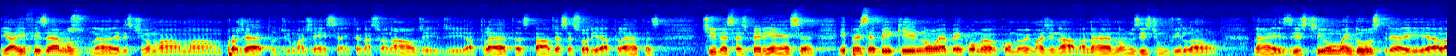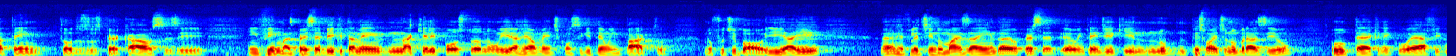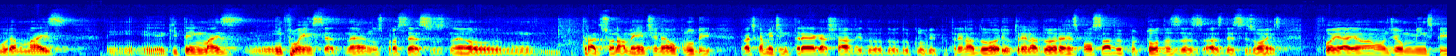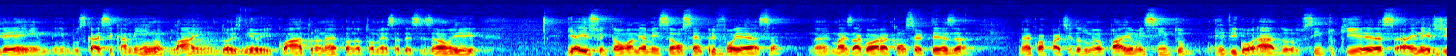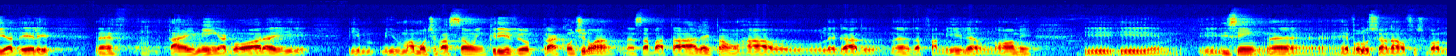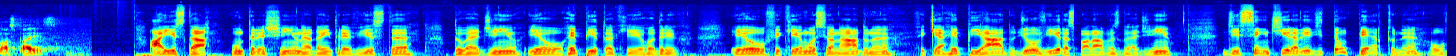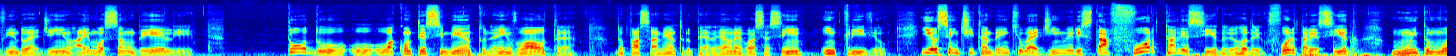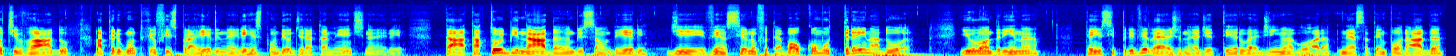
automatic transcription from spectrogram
E aí fizemos, né, eles tinham uma, uma, um projeto de uma agência internacional de, de atletas, tal, de assessoria a atletas tive essa experiência e percebi que não é bem como eu, como eu imaginava, né? Não existe um vilão, né? Existe uma indústria e ela tem todos os percalços e, enfim. Mas percebi que também naquele posto eu não ia realmente conseguir ter um impacto no futebol. E aí, né, refletindo mais ainda, eu percebi, eu entendi que, no, principalmente no Brasil, o técnico é a figura mais que tem mais influência né, nos processos. Né? O, tradicionalmente, né, o clube praticamente entrega a chave do, do, do clube para o treinador e o treinador é responsável por todas as, as decisões. Foi aí onde eu me inspirei em, em, buscar esse caminho, lá em 2004, né, quando eu tomei essa decisão. E, e é isso, então a minha missão sempre foi essa, né, mas agora com certeza. Né, com a partida do meu pai, eu me sinto revigorado, sinto que essa, a energia dele né, tá em mim agora e, e, e uma motivação incrível para continuar nessa batalha e para honrar o, o legado né, da família, o nome e, e, e sim, né, revolucionar o futebol do nosso país. Aí está um trechinho né, da entrevista do Edinho. E eu repito aqui, Rodrigo, eu fiquei emocionado, né? Fiquei arrepiado de ouvir as palavras do Edinho, de sentir ali de tão perto, né? Ouvindo o Edinho, a emoção dele, todo o, o acontecimento né, em volta do passamento do Pelé, é um negócio assim incrível. E eu senti também que o Edinho ele está fortalecido, viu, Rodrigo? Fortalecido, muito motivado. A pergunta que eu fiz para ele, né, ele respondeu diretamente, né? Ele tá tá turbinada a ambição dele de vencer no futebol como treinador. E o Londrina tem esse privilégio, né, de ter o Edinho agora nessa temporada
